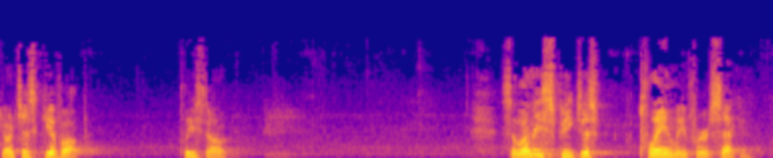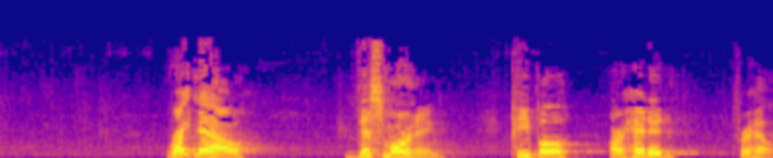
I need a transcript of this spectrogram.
Don't just give up. Please don't. So let me speak just plainly for a second. Right now, this morning, people are headed for hell.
